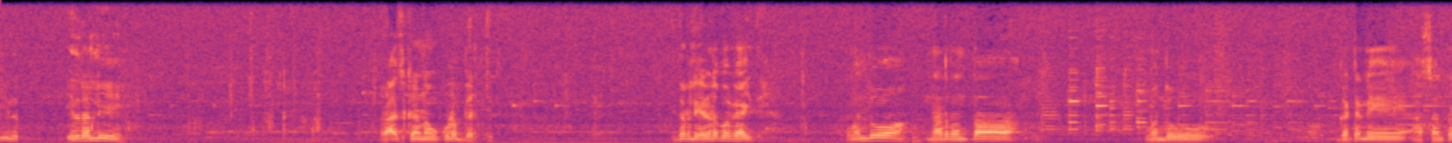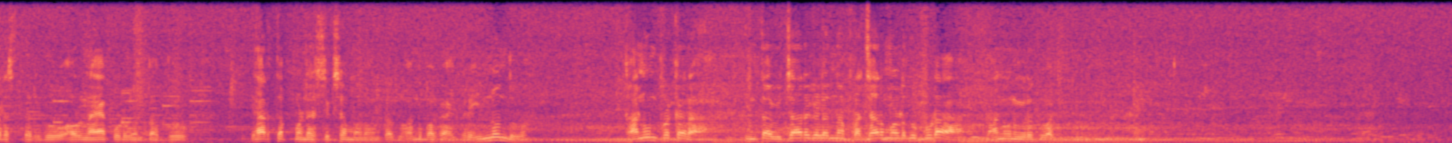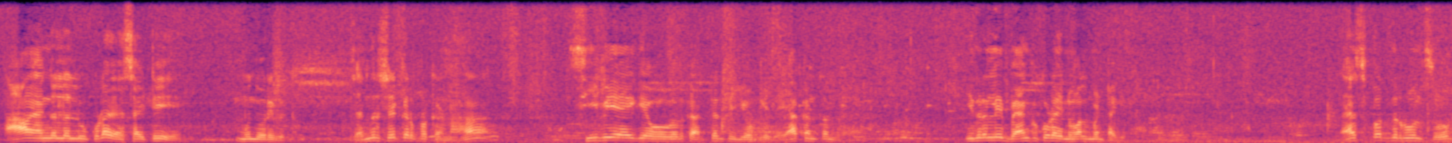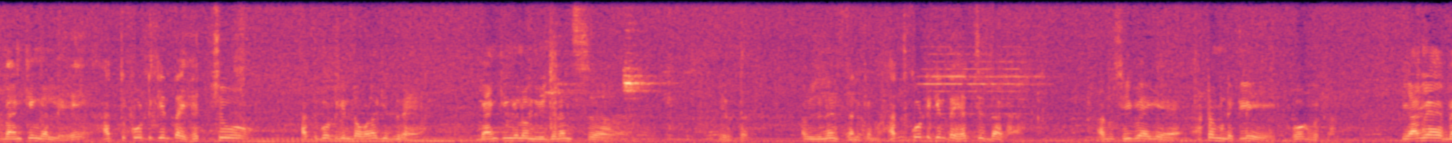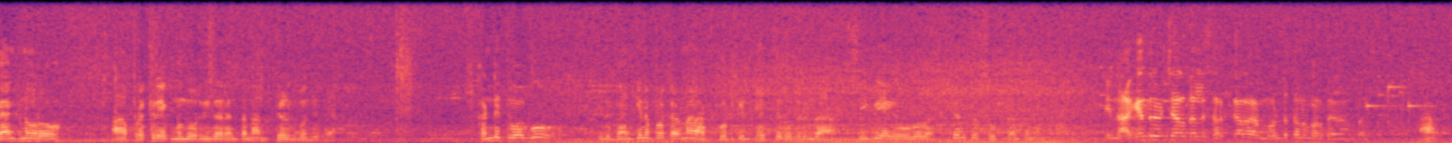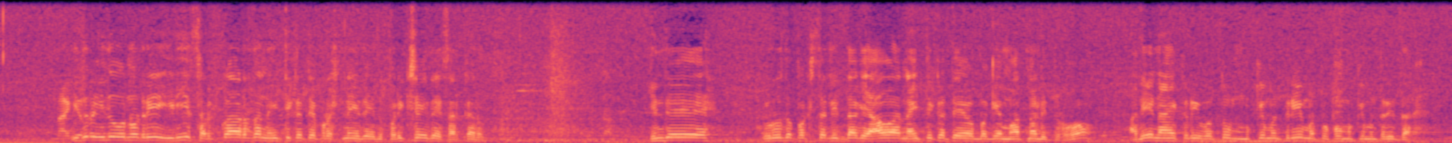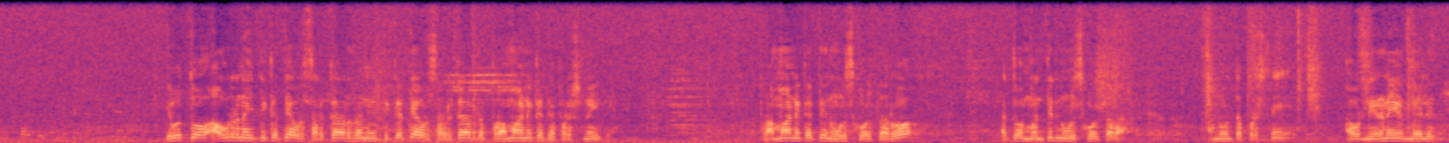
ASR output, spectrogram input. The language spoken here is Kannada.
ಇದು, ಇದರಲ್ಲಿ ರಾಜಕಾರಣವು ಕೂಡ ಬೆರ್ತಿದೆ. ಇದರಲ್ಲಿ ಎರಡು ಭಾಗ ಇದೆ. ಒಂದು ನಡೆದಂಥ ಒಂದು ಘಟನೆ ಆ ಸಂತ್ರಸ್ತರದು ಅವ್ರು ನ್ಯಾಯ ಕೊಡುವಂಥದ್ದು ಯಾರು ತಪ್ಪು ಮಾಡಿದ್ರೆ ಶಿಕ್ಷೆ ಮಾಡುವಂಥದ್ದು ಒಂದು ಭಾಗ ಇದ್ದರೆ ಇನ್ನೊಂದು ಕಾನೂನು ಪ್ರಕಾರ ಇಂಥ ವಿಚಾರಗಳನ್ನು ಪ್ರಚಾರ ಮಾಡೋದು ಕೂಡ ಕಾನೂನು ವಿರುದ್ಧವಾಗಿದೆ. ಆ ಆ್ಯಂಗಲಲ್ಲೂ ಕೂಡ ಎಸ್ ಐ ಟಿ ಮುಂದುವರಿಬೇಕು. ಚಂದ್ರಶೇಖರ್ ಪ್ರಕರಣ ಸಿ ಬಿ ಐಗೆ ಹೋಗೋದಕ್ಕೆ ಅತ್ಯಂತ ಯೋಗ್ಯ ಇದೆ. ಯಾಕಂತಂದರೆ ಇದರಲ್ಲಿ ಬ್ಯಾಂಕ್ ಕೂಡ ಇನ್ವಾಲ್ವ್ಮೆಂಟ್ ಆಗಿದೆ. ಆ್ಯಸ್ ಪರ್ ದ ರೂಲ್ಸು ಬ್ಯಾಂಕಿಂಗಲ್ಲಿ ಹತ್ತು ಕೋಟಿಗಿಂತ ಹೆಚ್ಚು ಹತ್ತು ಕೋಟಿಗಿಂತ ಒಳಗಿದ್ದರೆ ಬ್ಯಾಂಕಿಂಗಲ್ಲಿ ಒಂದು ವಿಜಿಲೆನ್ಸ್ ಇರ್ತದೆ. ಆ ವಿಜಿಲೆನ್ಸ್ ತನಿಖೆ ಮಾಡಿ. ಹತ್ತು ಕೋಟಿಗಿಂತ ಹೆಚ್ಚಿದ್ದಾಗ ಅದು ಸಿ ಬಿ ಐಗೆ ಆಟೋಮೆಟಿಕ್ಲಿ ಹೋಗ್ಬೇಕು ಈಗಾಗಲೇ ಬ್ಯಾಂಕ್ನವರು ಆ ಪ್ರಕ್ರಿಯೆಗೆ ಮುಂದುವರೆದಿದ್ದಾರೆ ಅಂತ ನಾನು ತಿಳಿದು ಬಂದಿದ್ದೆ ಖಂಡಿತವಾಗೂ ಇದು ಬ್ಯಾಂಕಿನ ಪ್ರಕರಣ ಹತ್ತು ಕೋಟಿಗಿಂತ ಹೆಚ್ಚಿರೋದ್ರಿಂದ ಸಿ ಬಿ ಐಗೆ ಹೋಗೋದು ಅತ್ಯಂತ ಸೂಕ್ತ ಅಂತ ನಾನು ಈ ನಾಗೇಂದ್ರ ವಿಚಾರದಲ್ಲಿ ಸರ್ಕಾರ ಮೊಂಡತನ ಮಾಡ್ತಾ ಇದೆ ಅಂತ ಹಾಂ ಇದ್ರ ಇದು ನೋಡ್ರಿ, ಇಡೀ ಸರ್ಕಾರದ ನೈತಿಕತೆ ಪ್ರಶ್ನೆ ಇದೆ, ಇದು ಪರೀಕ್ಷೆ ಇದೆ ಸರ್ಕಾರದ ಹಿಂದೆ ವಿರೋಧ ಪಕ್ಷದಲ್ಲಿದ್ದಾಗ ಯಾವ ನೈತಿಕತೆಯ ಬಗ್ಗೆ ಮಾತನಾಡಿದ್ರು, ಅದೇ ನಾಯಕರು ಇವತ್ತು ಮುಖ್ಯಮಂತ್ರಿ ಮತ್ತು ಉಪಮುಖ್ಯಮಂತ್ರಿ ಇದ್ದಾರೆ. ಇವತ್ತು ಅವರ ನೈತಿಕತೆ, ಅವ್ರ ಸರ್ಕಾರದ ನೈತಿಕತೆ, ಅವ್ರ ಸರ್ಕಾರದ ಪ್ರಾಮಾಣಿಕತೆ ಪ್ರಶ್ನೆ ಇದೆ. ಪ್ರಾಮಾಣಿಕತೆಯನ್ನು ಉಳಿಸ್ಕೊಳ್ತಾರೋ ಅಥವಾ ಮಂತ್ರಿನ ಉಳಿಸ್ಕೊಳ್ತಾರ ಅನ್ನುವಂಥ ಪ್ರಶ್ನೆ ಅವ್ರ ನಿರ್ಣಯದ ಮೇಲಿದೆ.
